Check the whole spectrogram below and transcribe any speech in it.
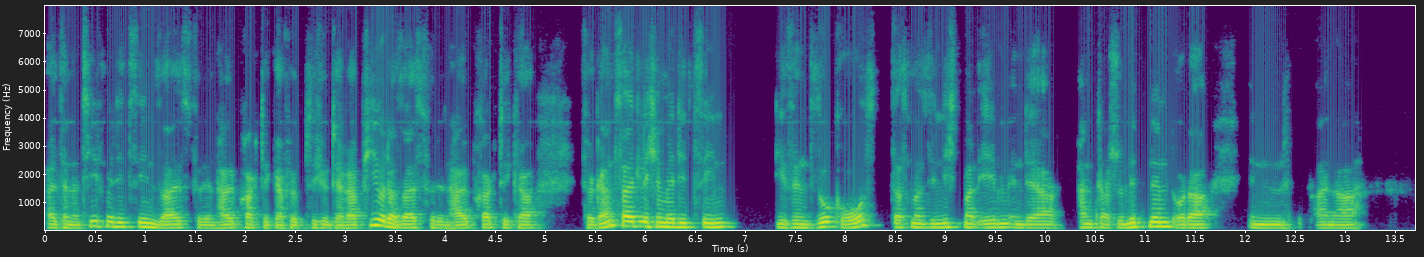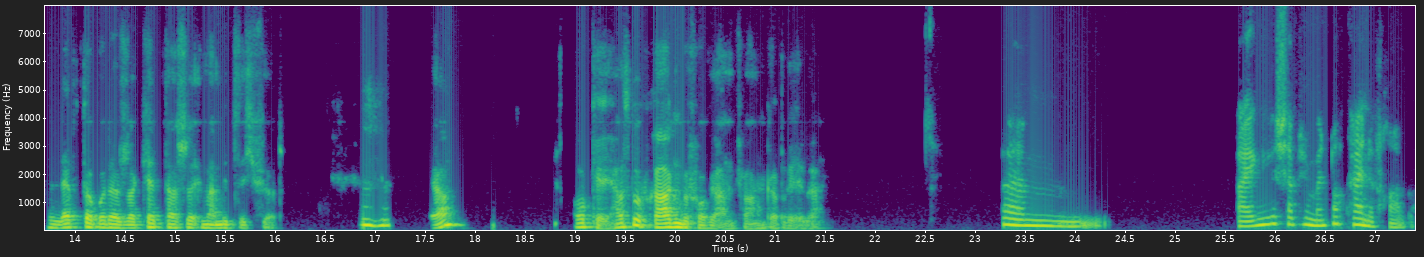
Alternativmedizin, sei es für den Heilpraktiker für Psychotherapie oder sei es für den Heilpraktiker für ganzheitliche Medizin, die sind so groß, dass man sie nicht mal eben in der Handtasche mitnimmt oder in einer Laptop- oder Jacketttasche immer mit sich führt. Mhm. Ja? Okay, hast du Fragen, bevor wir anfangen, Gabriele? Ähm, eigentlich habe ich im Moment noch keine Frage.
